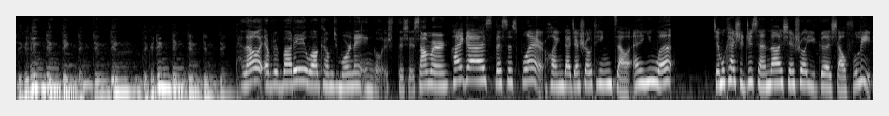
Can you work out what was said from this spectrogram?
Hello, everybody. Welcome to Morning English. This is Summer. Hi guys, this is Blair. 欢迎大家收听早安英文。节目开始之前呢，先说一个小福利。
